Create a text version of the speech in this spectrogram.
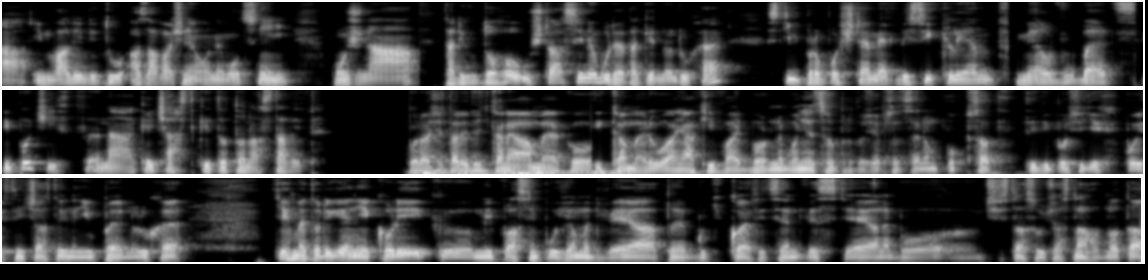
a invaliditu a závažné onemocnění. Možná tady u toho už to asi nebude tak jednoduché s tím propočtem, jak by si klient měl vůbec vypočíst, na jaké částky toto nastavit. Škoda, že tady teďka nemáme jako i kameru a nějaký whiteboard nebo něco, protože přece jenom popsat ty výpočty těch pojistných částek není úplně jednoduché. Těch metodik je několik, my vlastně používáme dvě a to je buď koeficient 200, anebo eh, čistá současná hodnota.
